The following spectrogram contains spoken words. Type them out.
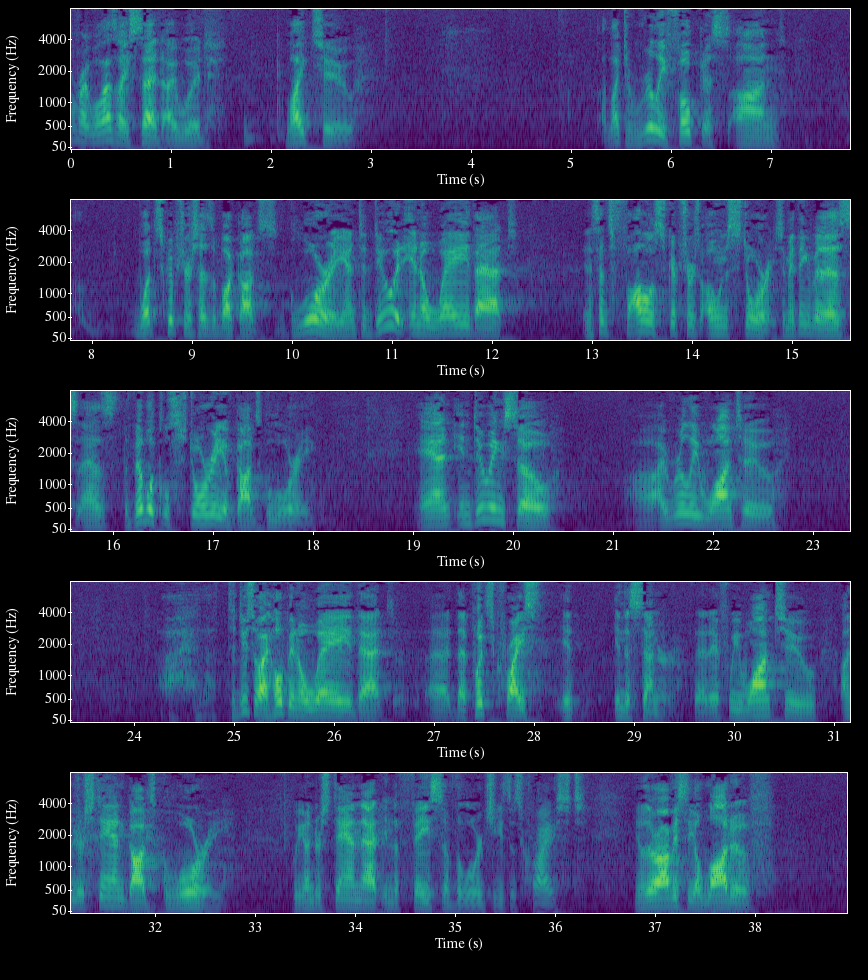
All right, well, as I said, I would like to I'd like to really focus on what Scripture says about God's glory and to do it in a way that, in a sense, follows Scripture's own story. So you may think of it as, as the biblical story of God's glory. And in doing so, uh, I really want to, uh, to do so, I hope, in a way that, uh, that puts Christ in, in the center. That if we want to understand God's glory, we understand that in the face of the Lord Jesus Christ. You know, there are obviously a lot of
